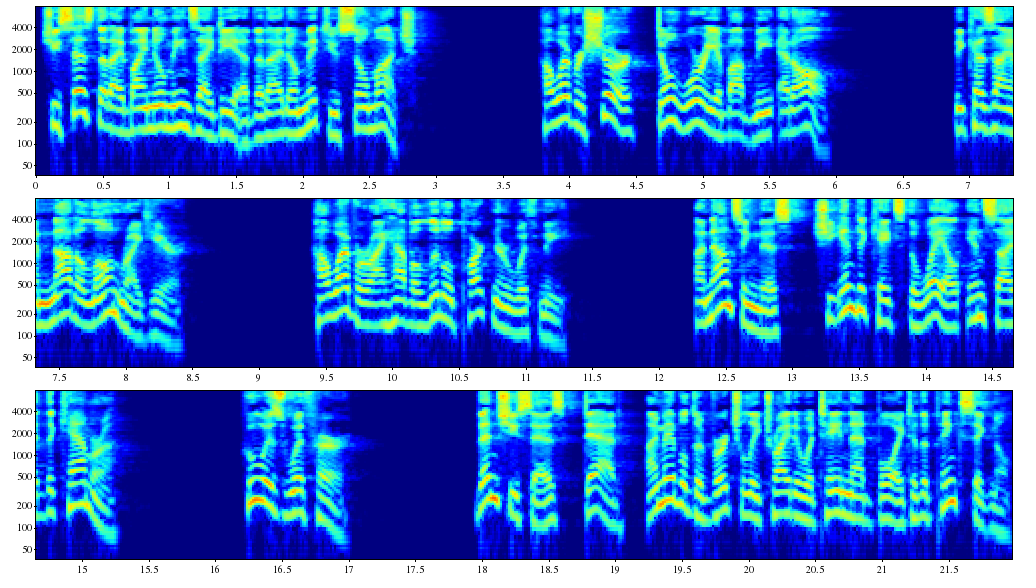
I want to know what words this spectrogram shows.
She says that I by no means idea that I'd omit you so much. However sure, don't worry about me at all. Because I am not alone right here. However I have a little partner with me. Announcing this, she indicates the whale inside the camera. Who is with her? Then she says, Dad, I'm able to virtually try to attain that boy to the pink signal.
